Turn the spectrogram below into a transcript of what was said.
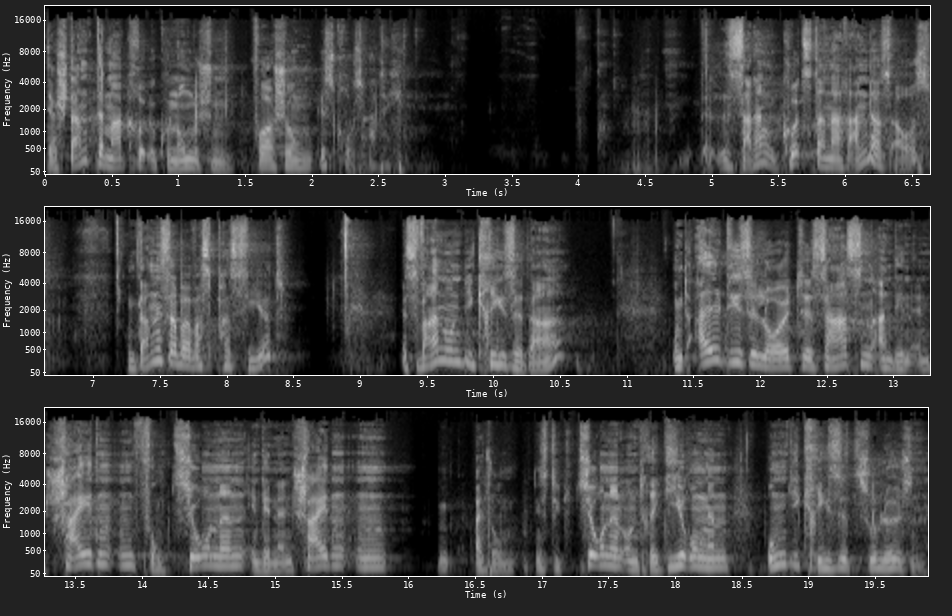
der Stand der makroökonomischen Forschung ist großartig. Es sah dann kurz danach anders aus. Und dann ist aber was passiert. Es war nun die Krise da. Und all diese Leute saßen an den entscheidenden Funktionen, in den entscheidenden, also Institutionen und Regierungen, um die Krise zu lösen.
